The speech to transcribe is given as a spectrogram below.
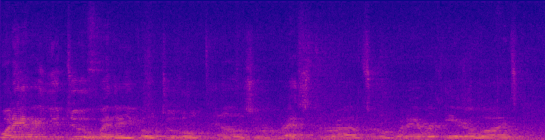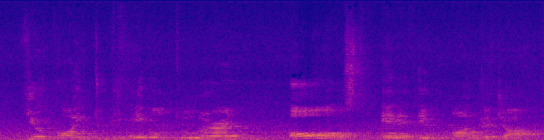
Whatever you do, whether you go to hotels or restaurants or whatever, airlines, you're going to be able to learn almost anything on the job.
